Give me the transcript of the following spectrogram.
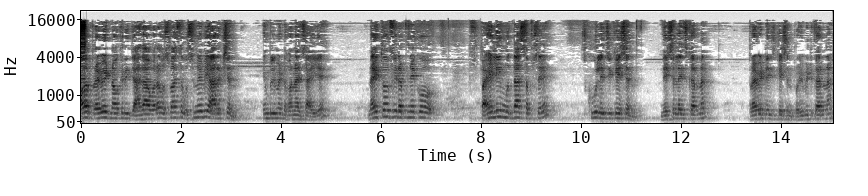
और प्राइवेट नौकरी ज़्यादा हो रहा, उस वास्ते उसमें भी आरक्षण इम्प्लीमेंट होना चाहिए। नहीं तो फिर अपने को पहली मुद्दा सबसे स्कूल एजुकेशन नेशनलाइज करना प्राइवेट एजुकेशन प्रोहिबिट करना।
